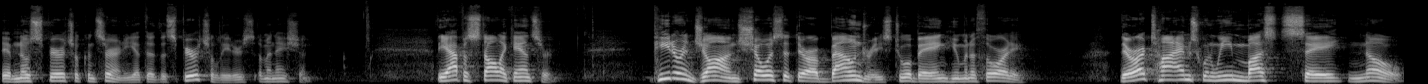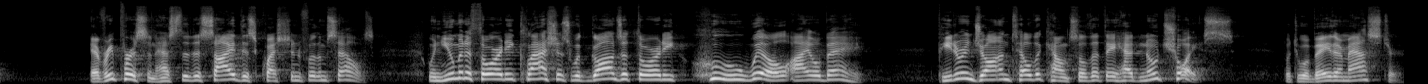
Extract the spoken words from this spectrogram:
They have no spiritual concern, yet they're the spiritual leaders of a nation. The apostolic answer Peter and John show us that there are boundaries to obeying human authority. There are times when we must say no. Every person has to decide this question for themselves. When human authority clashes with God's authority, who will I obey? Peter and John tell the council that they had no choice but to obey their master,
